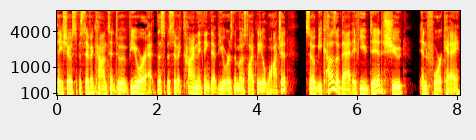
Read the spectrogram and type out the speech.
They show specific content to a viewer at the specific time they think that viewer is the most likely to watch it. So, because of that, if you did shoot in 4K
